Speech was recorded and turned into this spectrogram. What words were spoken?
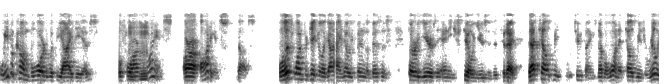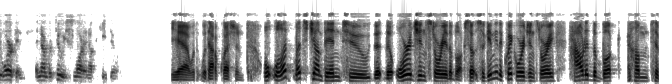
we become bored with the ideas before mm-hmm. our clients or our audience does. Well, this one particular guy, I know he's been in the business 30 years and he still uses it today. That tells me two things. Number one, it tells me it's really working, and number two, he's smart enough to keep doing it. Yeah, with, without question. Well, well let, let's jump into the, the origin story of the book. So, so give me the quick origin story. How did the book come to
